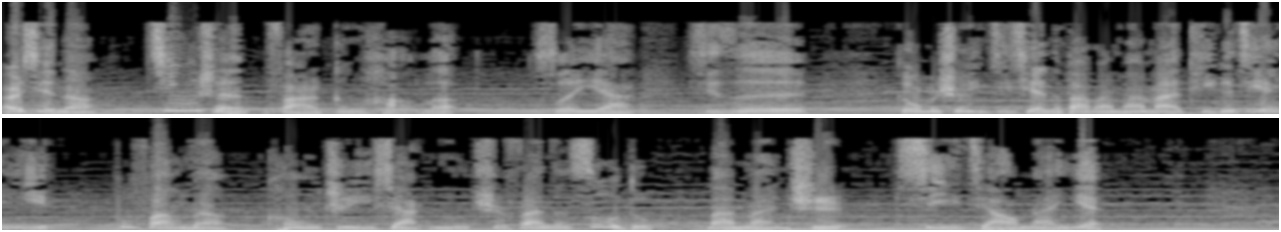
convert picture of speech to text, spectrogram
而且呢精神反而更好了。所以啊，西子给我们收音机前的爸爸妈妈提个建议，不妨呢控制一下您吃饭的速度，慢慢吃，细嚼慢咽。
